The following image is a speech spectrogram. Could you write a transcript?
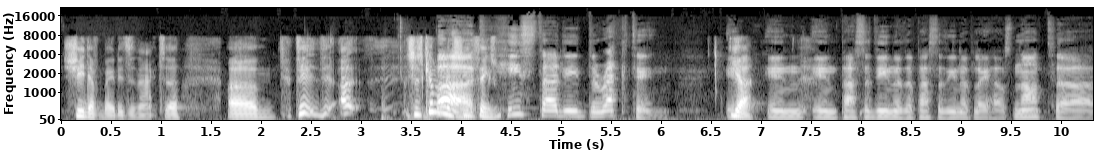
She never made it as an actor. Um, the, the, uh, so it's kind of interesting But things. he studied directing. In, Yeah. In in Pasadena, the Pasadena Playhouse, not. Uh,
